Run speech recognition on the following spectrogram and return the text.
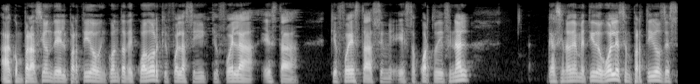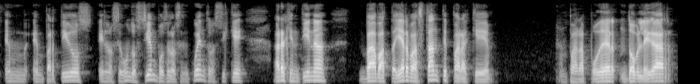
a comparación del partido en contra de Ecuador, que fue la que fue la esta que fue esta, esta cuarto de final. casi no había metido goles en partidos, en, partidos en los segundos tiempos de los encuentros. Así que Argentina va a batallar bastante para que para poder doblegar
